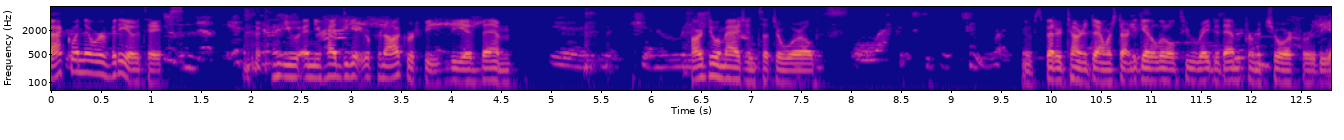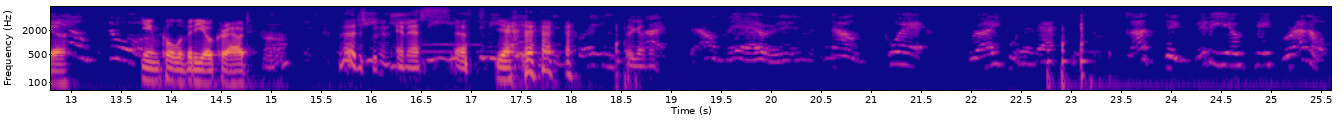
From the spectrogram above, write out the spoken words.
Back when there were videotapes, and you and you had to get your pornography via them. Yeah, yeah, generation. Hard to imagine such a world. Slackers to get too right. It's better tone it down. We're starting to get a little too rated M for mature for the uh, Game Cola video crowd. Huh? Uh, just put an NSF. Yeah. There you go. Down there in the town square, right where that disgusting videotape rental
